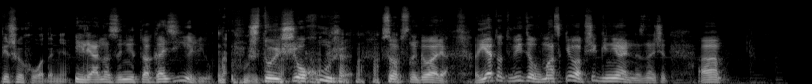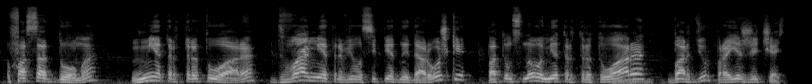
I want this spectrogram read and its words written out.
пешеходами. Или она занята газелью, что еще хуже, собственно говоря. Я тут видел в Москве вообще гениально, значит, а, фасад дома, метр тротуара, 2 метра велосипедной дорожки, потом снова метр тротуара, бордюр, проезжая часть.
